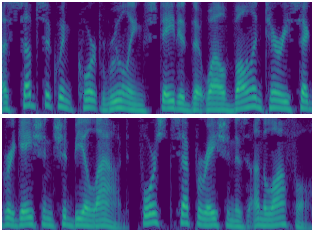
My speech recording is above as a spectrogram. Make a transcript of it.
A subsequent court ruling stated that while voluntary segregation should be allowed, forced separation is unlawful.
